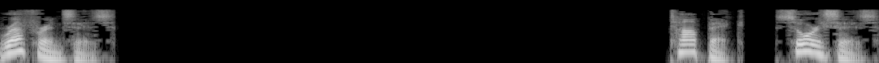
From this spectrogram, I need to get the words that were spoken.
References. Topic. Sources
